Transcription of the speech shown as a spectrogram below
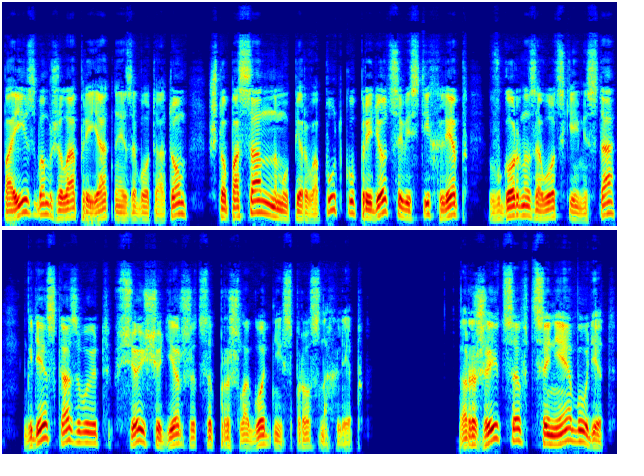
По избам жила приятная забота о том, что по санному первопутку придется вести хлеб в горнозаводские места, где, сказывают, все еще держится прошлогодний спрос на хлеб. Ржица в цене будет.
